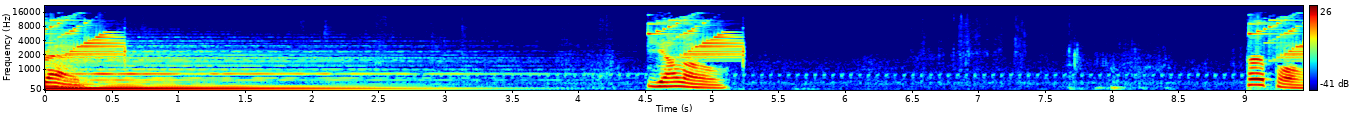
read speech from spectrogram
Red. Yellow. Purple.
